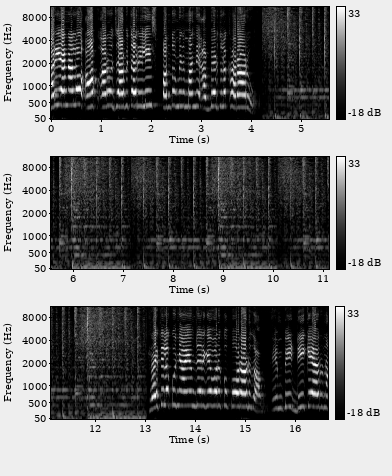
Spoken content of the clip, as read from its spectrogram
హర్యానాలో ఆప్ ఆరో జాబితా రిలీజ్. పంతొమ్మిది మంది అభ్యర్థుల ఖరారు. రైతులకు న్యాయం జరిగే వరకు పోరాడుదాం. ఎంపీ డీకే అరుణ.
